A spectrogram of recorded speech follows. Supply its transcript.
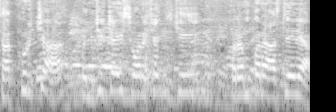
सातपूरच्या पंचेचाळीस वर्षांची परंपरा असलेल्या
